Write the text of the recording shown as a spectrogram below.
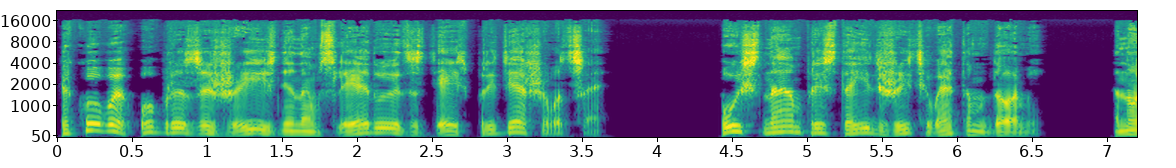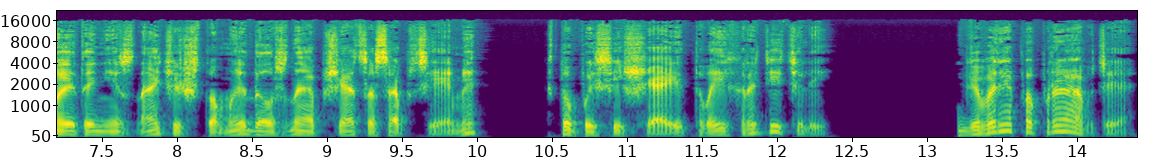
какого образа жизни нам следует здесь придерживаться. Пусть нам предстоит жить в этом доме, но это не значит, что мы должны общаться со всеми, кто посещает твоих родителей. Говоря по правде,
